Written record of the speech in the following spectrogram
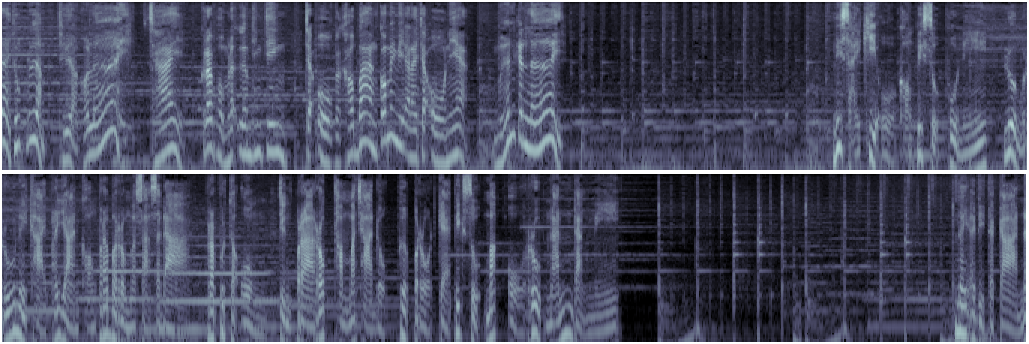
ได้ทุกเรื่องเชื่อเขาเลย ใช่ กระผมละเอือมจริง ๆ จะโอกับเขาบ้างก็ไม่มีอะไรจะโอเนี่ย เหมือนกันเลย นิสัยขี้โอของภิกษุผู้นี้ล่วงรู้ในข่ายพระญาณของพระบรมศาสดา พระพุทธองค์ จึงปรารภธรรมชาดกเพื่อโปรดแก่ภิกษุมักโอรูปนั้นดังนี้ ในอดีตการณ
